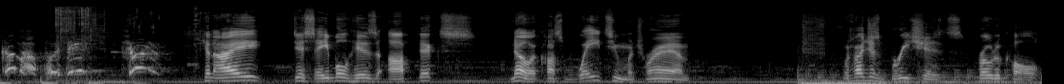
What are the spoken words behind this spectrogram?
Come on, pussy. Can I disable his optics? No, it costs way too much RAM. What if I just breach his protocol?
